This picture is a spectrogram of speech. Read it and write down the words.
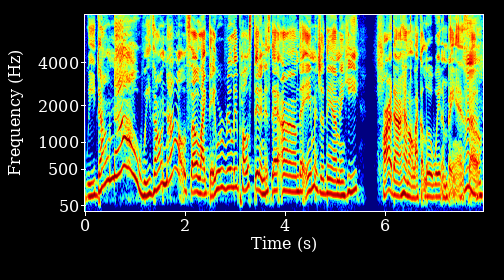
we don't know. We don't know. So like they were really posted, and it's that um that image of them, and he hard down had on like a little wedding band. So Mm.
